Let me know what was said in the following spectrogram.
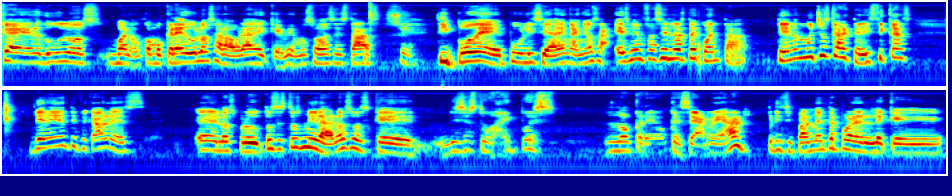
crédulos, bueno, como crédulos a la hora de que vemos todas estas Sí. tipo de publicidad engañosa. Es bien fácil darte cuenta. Tienen muchas características bien identificables. eh, los productos estos milagrosos que dices tú, ay, pues no creo que sea real. Principalmente por el de que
